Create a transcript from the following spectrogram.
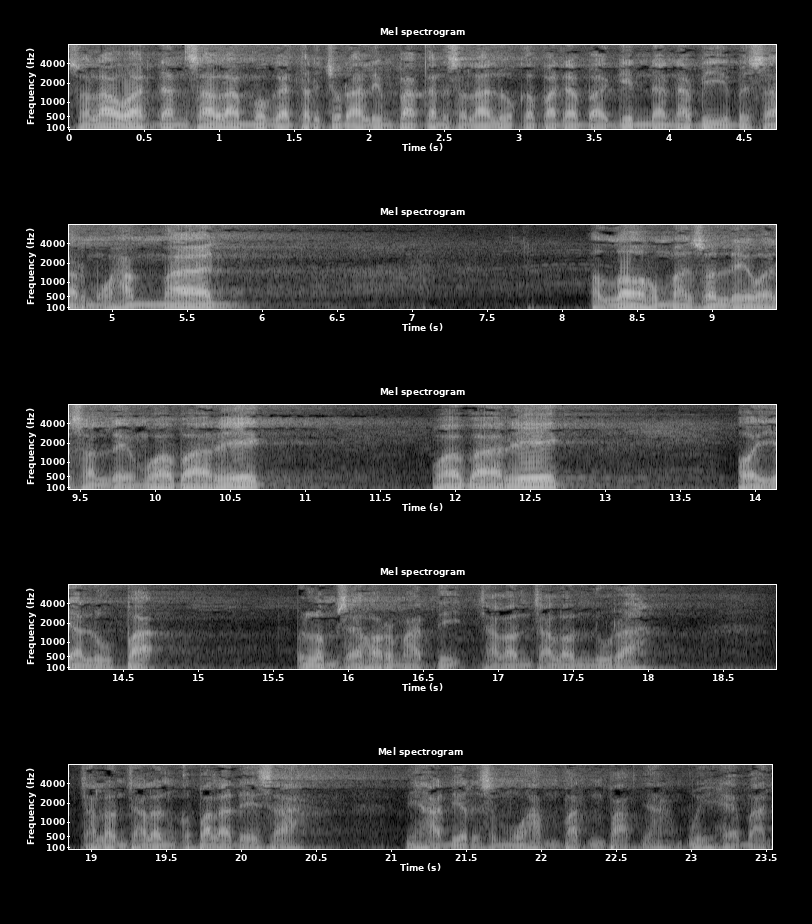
Salawat dan salam moga tercurah limpahkan selalu kepada baginda Nabi besar Muhammad. Allahumma salli wa sallim wa barik wa barik Oh iya lupa. Belum saya hormati calon-calon lurah Calon-calon kepala desa. Ini hadir semua empat-empatnya. Wih hebat.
